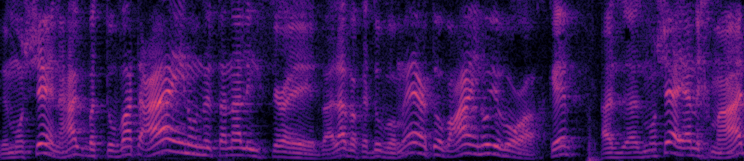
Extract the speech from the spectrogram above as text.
ומשה נהג בטובת עין הוא נתנה לישראל, ועליו הכתוב אומר, טוב עין הוא יבורך, כן? אז, אז משה היה נחמד,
